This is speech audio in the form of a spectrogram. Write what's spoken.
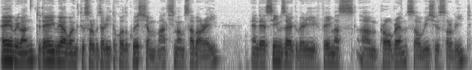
Hey everyone, today we are going to solve the LeetCode question maximum subarray and it seems like a very famous um, problem so we should solve it.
